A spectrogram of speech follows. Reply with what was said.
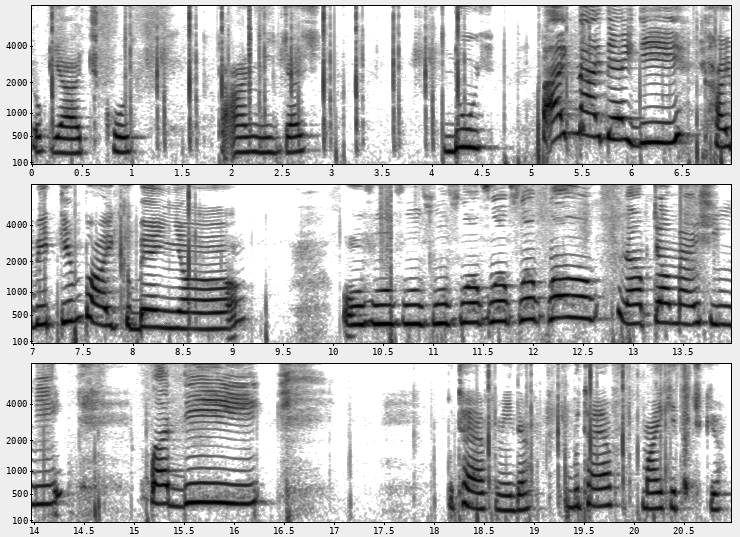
Yok ya çikolata almayacağız. Duy. Park neredeydi? Kaybettim parkı ben ya. Of of of of of of of of. Ne yapacağım ben şimdi? Fadik. Bu taraf mıydı? Bu taraf markete çıkıyor.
